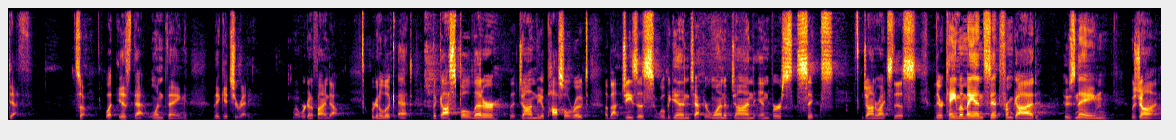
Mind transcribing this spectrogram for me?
death. So, what is that one thing that gets you ready? Well, we're going to find out. We're going to look at the gospel letter that John the Apostle wrote about Jesus. We'll begin chapter 1 of John in verse 6. John writes this there came a man sent from God whose name was John.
